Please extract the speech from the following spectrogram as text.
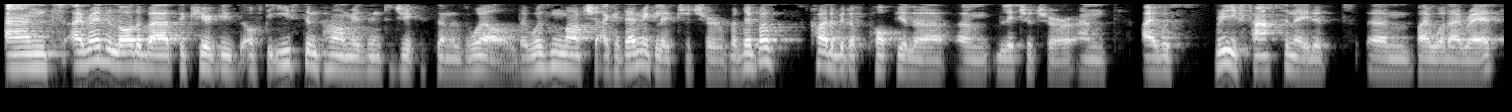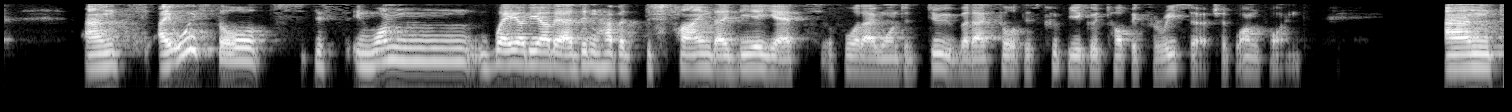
And I read a lot about the Kyrgyz of the Eastern Pamirs in Tajikistan as well. There wasn't much academic literature, but there was quite a bit of popular um, literature. And I was really fascinated um, by what I read. And I always thought this, in one way or the other, I didn't have a defined idea yet of what I wanted to do, but I thought this could be a good topic for research at one point. And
